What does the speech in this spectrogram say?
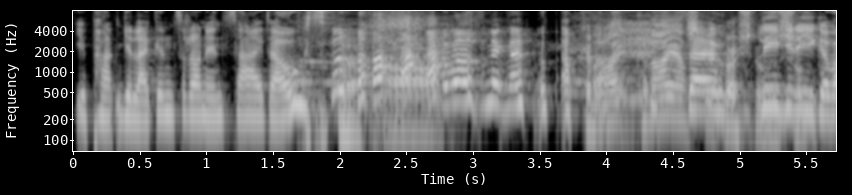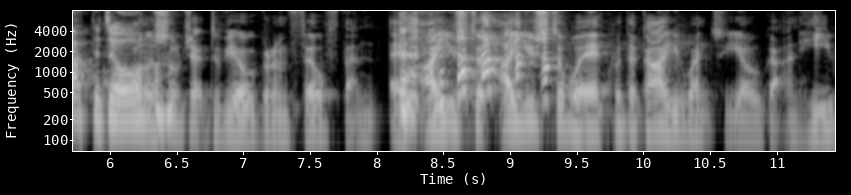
your pant, your leggings are on inside out. Wasn't it? Remember that Can? I can I ask so a question? leave on your the sub- ego at the door. on the subject of yoga and filth, then um, I used to I used to work with a guy who went to yoga, and he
